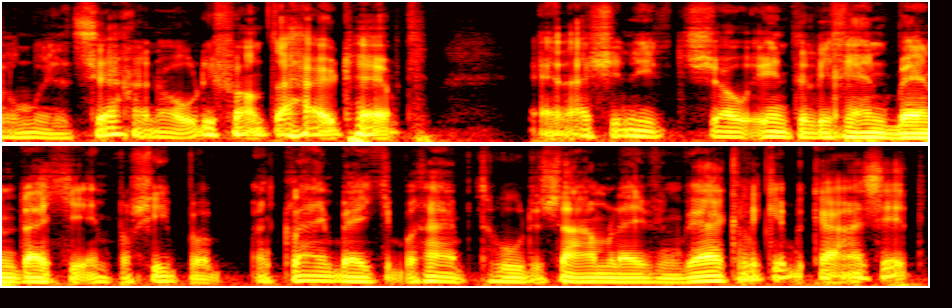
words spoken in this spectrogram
hoe moet je het zeggen, een olifantenhuid hebt. En als je niet zo intelligent bent dat je in principe een klein beetje begrijpt hoe de samenleving werkelijk in elkaar zit.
